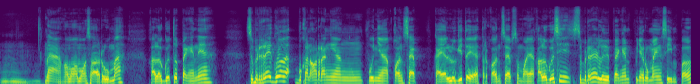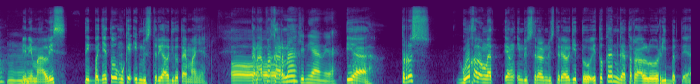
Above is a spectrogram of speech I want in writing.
Mm-mm. Nah ngomong-ngomong soal rumah, kalau gue tuh pengennya sebenarnya gue bukan orang yang punya konsep kayak lu gitu ya terkonsep semuanya. Kalau gue sih sebenarnya lebih pengen punya rumah yang simple, minimalis, tipenya tuh mungkin industrial gitu temanya. Oh, Kenapa? Karena- kekinian ya. Iya. Terus gue kalau ngeliat yang industrial-industrial gitu, itu kan nggak terlalu ribet ya.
